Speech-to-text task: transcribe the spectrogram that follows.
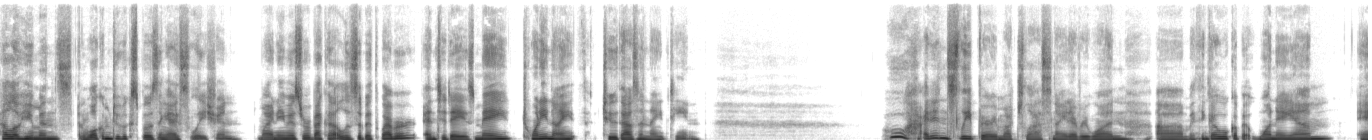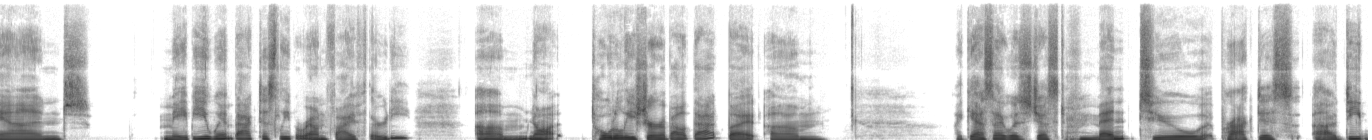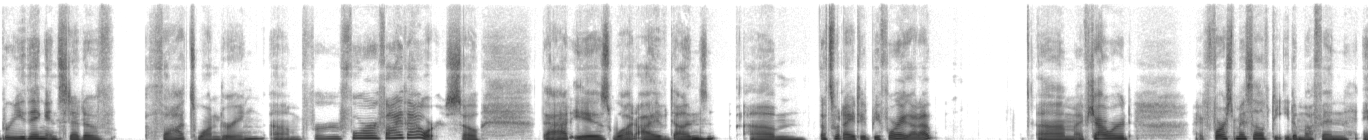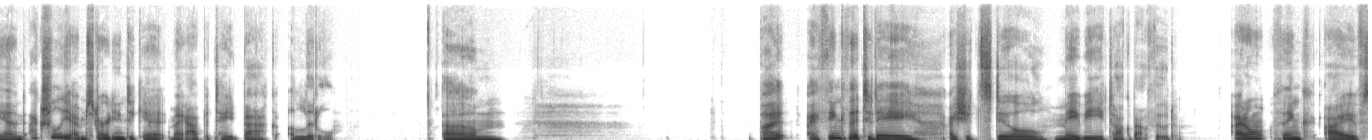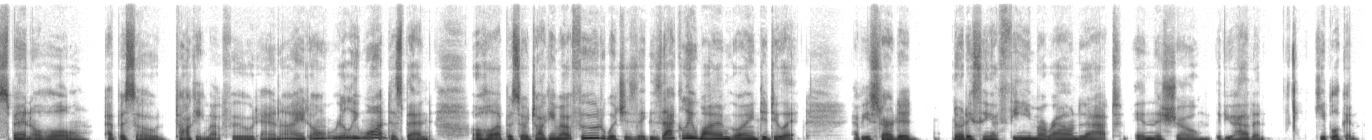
Hello, humans, and welcome to Exposing Isolation. My name is Rebecca Elizabeth Weber, and today is May 29th, 2019. Whew, I didn't sleep very much last night, everyone. Um, I think I woke up at 1 a.m. and maybe went back to sleep around 5.30. Um, not totally sure about that, but um, I guess I was just meant to practice uh, deep breathing instead of thoughts wandering um, for four or five hours. So that is what I've done. Um, that's what I did before I got up. Um, I've showered. I forced myself to eat a muffin, and actually, I'm starting to get my appetite back a little. Um, but I think that today I should still maybe talk about food. I don't think I've spent a whole episode talking about food, and I don't really want to spend a whole episode talking about food, which is exactly why I'm going to do it. Have you started noticing a theme around that in this show? If you haven't, keep looking.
